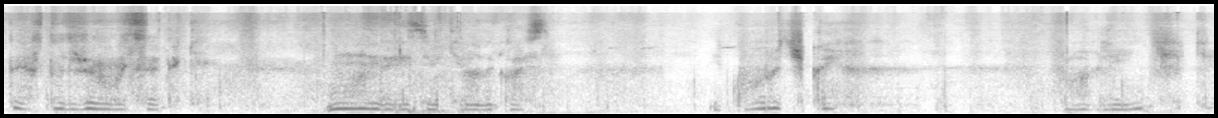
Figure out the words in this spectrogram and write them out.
теж тут живуть все-таки. Вон, дивіться, які вони класні. І курочки, павлінчики.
